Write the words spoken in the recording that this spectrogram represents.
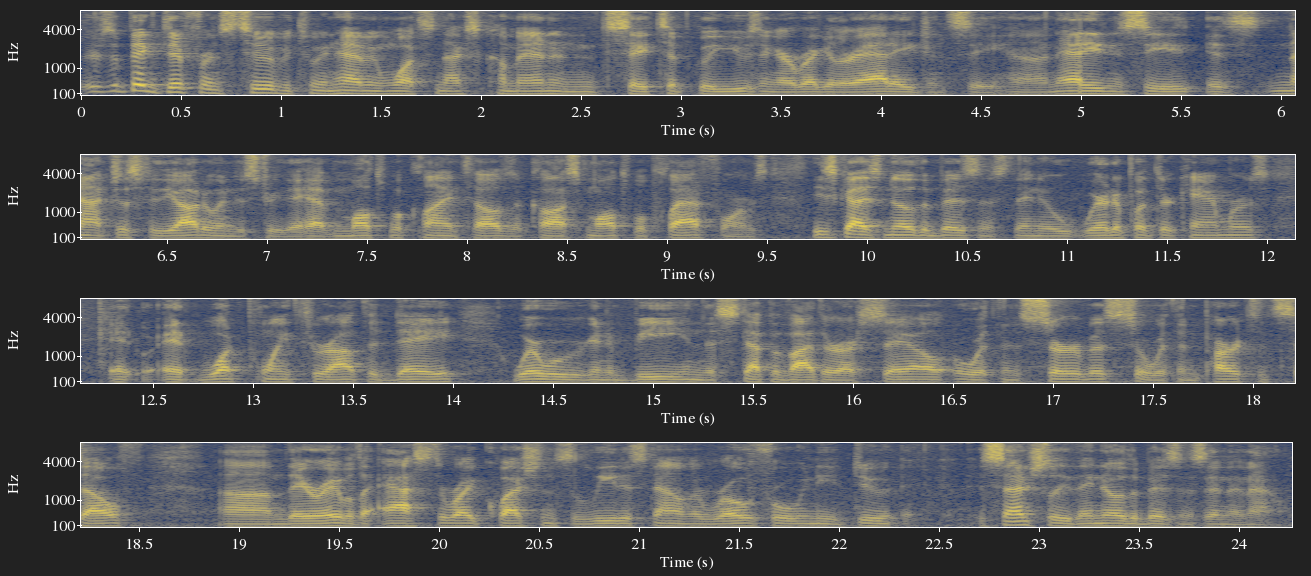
There's a big difference too between having What's Next come in and say typically using our regular ad agency. Uh, an ad agency is not just for the auto industry. They have multiple clientels across multiple platforms. These guys know the business. They know where to put their cameras, at, at what point throughout the day, where we were going to be in the step of either our sale or within service or within parts itself. Um, they were able to ask the right questions to lead us down the road for what we need to do. Essentially, they know the business in and out.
